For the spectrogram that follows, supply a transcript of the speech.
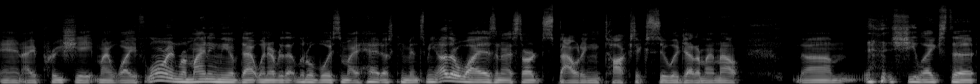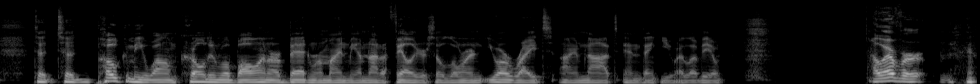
and I appreciate my wife, Lauren, reminding me of that whenever that little voice in my head has convinced me otherwise and I start spouting toxic sewage out of my mouth. Um, she likes to, to, to poke me while I'm curled into a ball on our bed and remind me I'm not a failure. So, Lauren, you are right. I am not. And thank you. I love you. However,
